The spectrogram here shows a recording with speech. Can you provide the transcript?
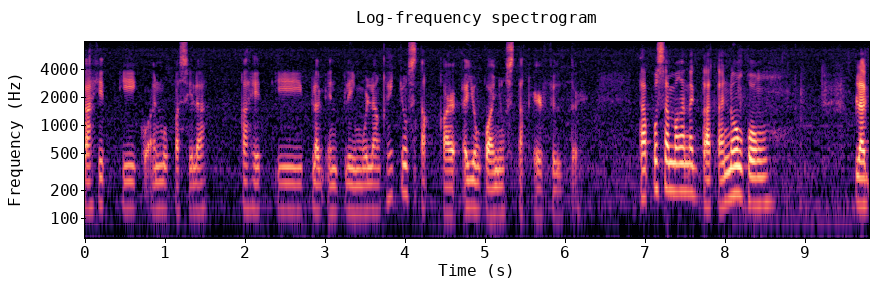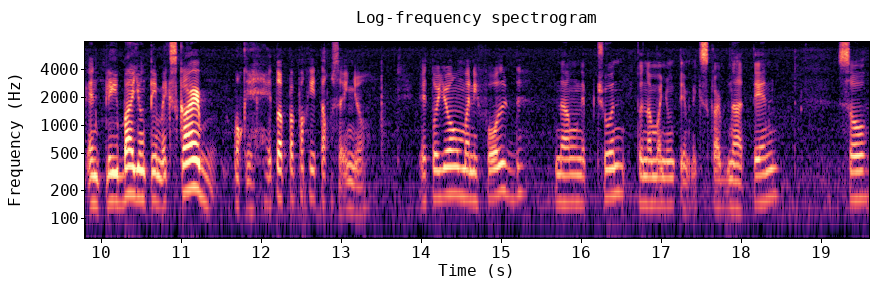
Kahit i-kuan mo pa sila, kahit i-plug and play mo lang, kahit yung stock car, ay yung kuan yung stock air filter. Tapos sa mga nagtatanong kung plug and play ba yung Team X Carb? Okay, ito papakita ko sa inyo. Ito yung manifold ng Neptune. Ito naman yung Team X Carb natin. So,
